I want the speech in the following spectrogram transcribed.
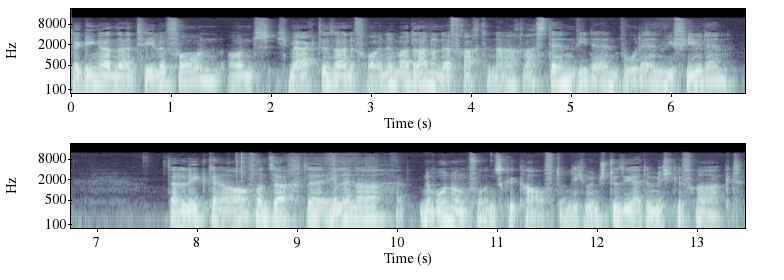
Der ging an sein Telefon und ich merkte, seine Freundin war dran und er fragte nach, was denn, wie denn, wo denn, wie viel denn? Dann legte er auf und sagte, Elena hat eine Wohnung für uns gekauft und ich wünschte, sie hätte mich gefragt.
